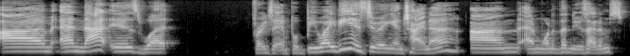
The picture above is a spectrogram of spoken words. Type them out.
Um and that is what for example, BYD is doing in China. Um, and one of the news items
